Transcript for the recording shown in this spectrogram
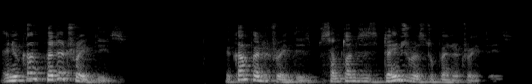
And you can't penetrate these. You can't penetrate these. Sometimes it's dangerous to penetrate these.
